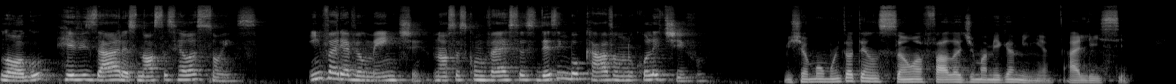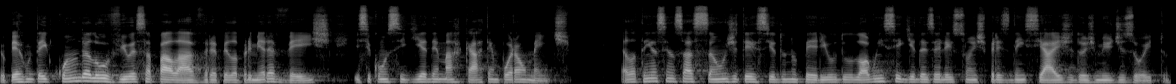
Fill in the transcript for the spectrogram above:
logo, revisar as nossas relações. Invariavelmente, nossas conversas desembocavam no coletivo. Me chamou muito a atenção a fala de uma amiga minha, Alice. Eu perguntei quando ela ouviu essa palavra pela primeira vez e se conseguia demarcar temporalmente. Ela tem a sensação de ter sido no período logo em seguida às eleições presidenciais de 2018.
